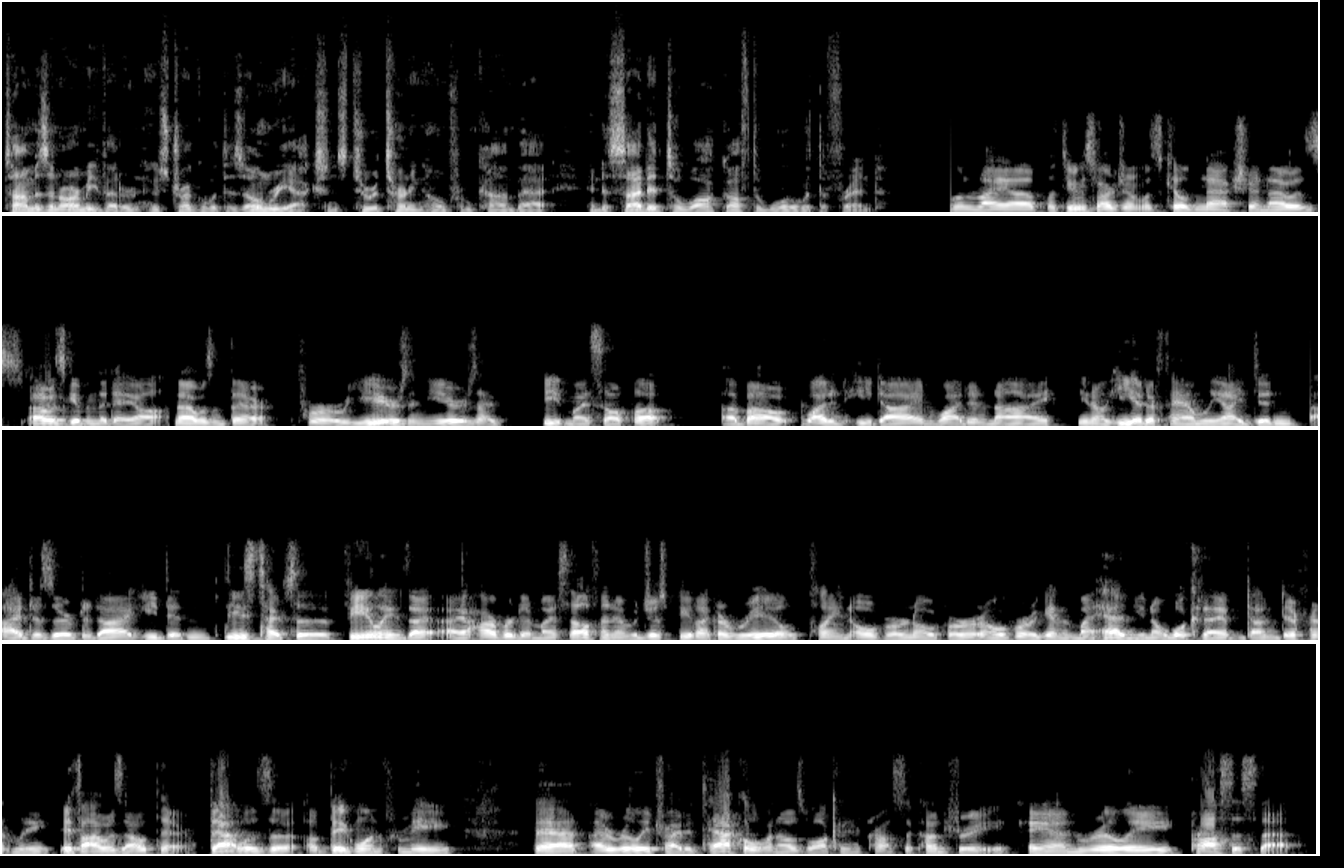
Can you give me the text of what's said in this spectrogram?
Tom is an Army veteran who struggled with his own reactions to returning home from combat and decided to walk off the war with a friend. When my uh, platoon sergeant was killed in action, I was I was given the day off, and I wasn't there for years and years. I beat myself up about why did he die and why didn't I? You know, he had a family, I didn't. I deserved to die, he didn't. These types of feelings I, I harbored in myself, and it would just be like a reel playing over and over and over again in my head. You know, what could I have done differently if I was out there? That was a, a big one for me that I really tried to tackle when I was walking across the country and really process that.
